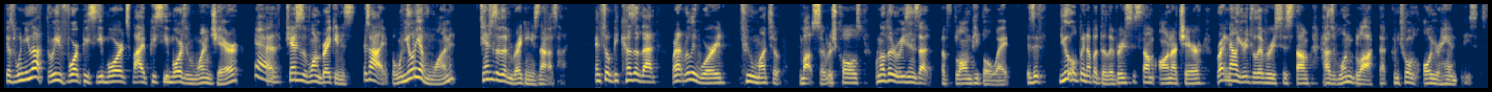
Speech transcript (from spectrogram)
Because when you have three, four PC boards, five PC boards in one chair, yeah, chances of one breaking is, is high. But when you only have one, chances of them breaking is not as high. And so because of that, we're not really worried too much about service calls. One of the reasons that have blown people away is if you open up a delivery system on a chair, right now your delivery system has one block that controls all your hand pieces.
